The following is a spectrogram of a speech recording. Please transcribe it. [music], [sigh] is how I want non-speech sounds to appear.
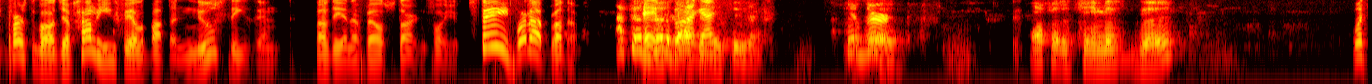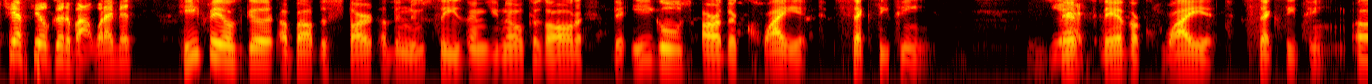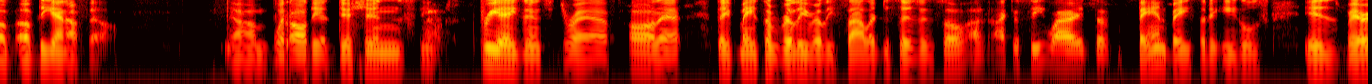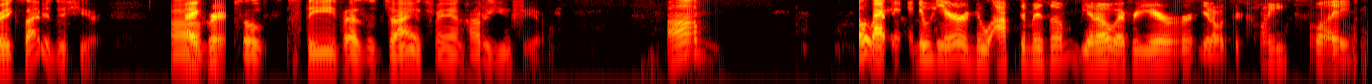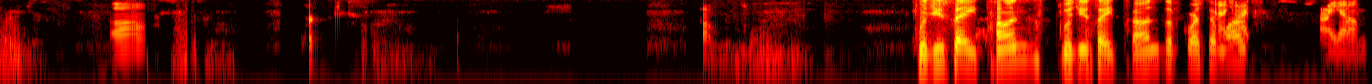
First of all, Jeff, how do you feel about the new season of the NFL starting for you? Steve, what up, brother? I feel Hey, good what's going about on, guys? this season. Yes, sir. good. I feel the team is good. What's Jeff feel good about? What I miss? He feels good about the start of the new season, you know, because all the the Eagles are the quiet, sexy team. They're- Yes. They're, the quiet, sexy team of, of the NFL. Um, with all the additions, the free agents, draft, all that. They've made some really, really solid decisions. So I, I can see why the fan base of the Eagles is very excited this year. Um, I agree. So, Steve, as a Giants fan, how do you feel? Um, new year, new optimism. You know, every year, you know, it's a clean slate. Um, Would you say tons? Would you say tons of question I- I- marks? I um.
